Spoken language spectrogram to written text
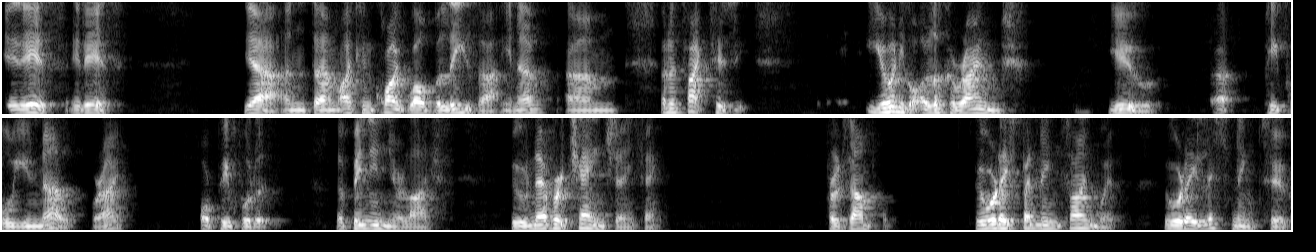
It is. It is. Yeah, and um, I can quite well believe that, you know. Um, and the fact is, you only got to look around you, uh, people you know, right, or people that have been in your life who've never changed anything. For example, who are they spending time with? Who are they listening to?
